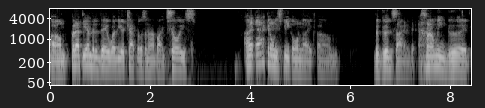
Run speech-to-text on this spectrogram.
Um, but at the end of the day, whether you're chapterless or not by choice, I, I can only speak on like um, the good side of it. I don't mean good,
